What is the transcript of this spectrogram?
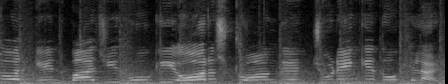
और गेंदबाजी होगी और स्ट्रॉन्ग जुड़ेंगे दो खिलाड़ी।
